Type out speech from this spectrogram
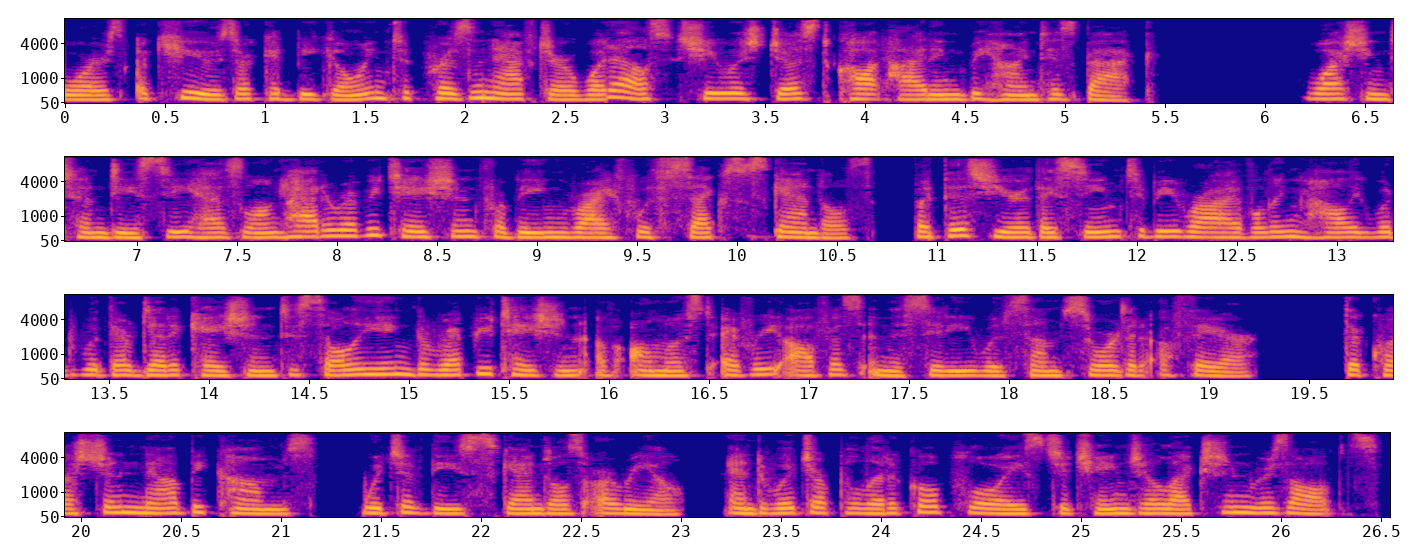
Moore's accuser could be going to prison after what else she was just caught hiding behind his back. Washington, D.C. has long had a reputation for being rife with sex scandals, but this year they seem to be rivaling Hollywood with their dedication to sullying the reputation of almost every office in the city with some sordid affair. The question now becomes which of these scandals are real, and which are political ploys to change election results?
